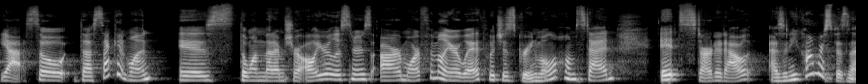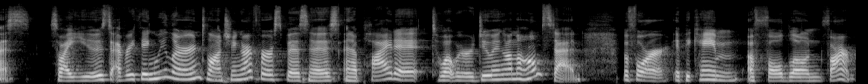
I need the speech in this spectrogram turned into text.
yeah. So the second one is the one that I'm sure all your listeners are more familiar with, which is Green Willow Homestead. It started out as an e-commerce business. So I used everything we learned launching our first business and applied it to what we were doing on the homestead before it became a full blown farm.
